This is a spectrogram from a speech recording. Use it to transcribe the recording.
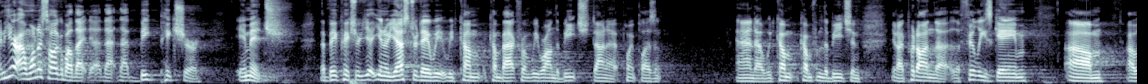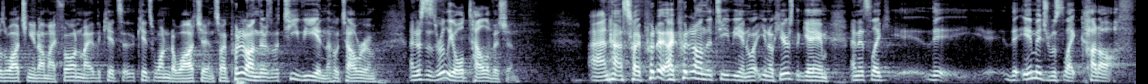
And here I want to talk about that, that, that big picture image. That big picture. You know, yesterday we, would come, come back from, we were on the beach down at Point Pleasant and uh, we'd come, come from the beach, and you know, I put on the, the Phillies game. Um, I was watching it on my phone. My, the, kids, the kids wanted to watch it. And so I put it on. There's a TV in the hotel room, and this really old television. And uh, so I put, it, I put it on the TV, and what, you know, here's the game. And it's like the, the image was like cut off.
